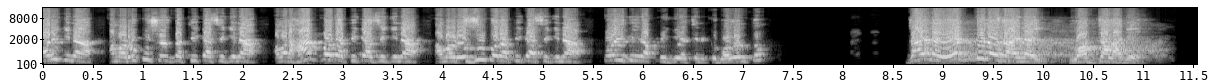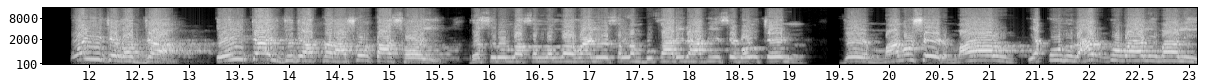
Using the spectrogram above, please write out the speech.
পারি কিনা? আমার রুকু সেজদা ঠিক আছে কিনা? আমার হাত বাঁধা ঠিক আছে কিনা? আমার রজু করা ঠিক আছে কিনা? ওই দিন আপনি গিয়েছেন একটু বলুন তো? যায় নাই, একদিনও যায় নাই। লজ্জা লাগে। ওই যে লজ্জা। এইটাই যদি আপনার আসল কাজ হয় রসুল্লাহ সাল্লাহ আলিয়াল্লাম বুখারির হাদিসে বলছেন যে, মানুষের মাল মালি মালি,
